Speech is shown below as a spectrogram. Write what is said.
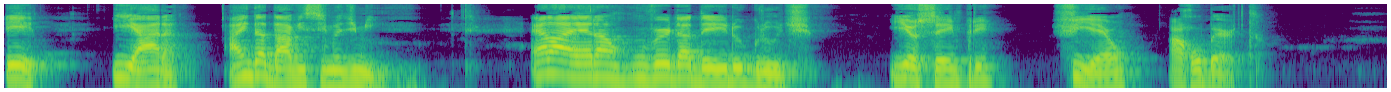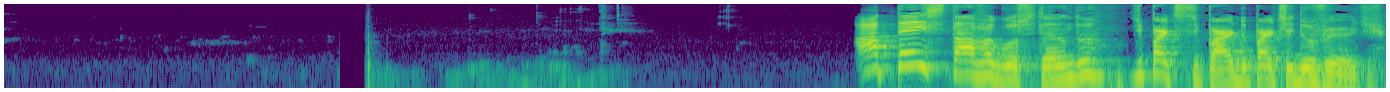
e Yara ainda dava em cima de mim. Ela era um verdadeiro grude e eu sempre fiel a Roberta. Até estava gostando de participar do Partido Verde.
